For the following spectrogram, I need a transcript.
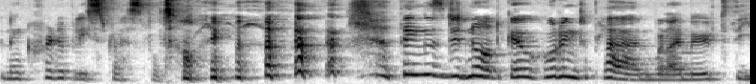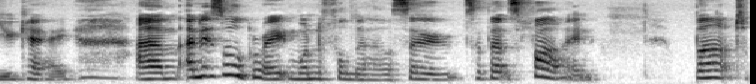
an incredibly stressful time. Things did not go according to plan when I moved to the UK, um, and it's all great and wonderful now, so so that's fine. But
